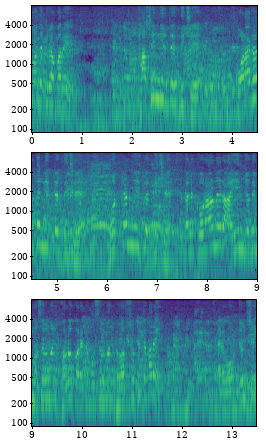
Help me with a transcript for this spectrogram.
আমাদের ব্যাপারে ফাঁসির নির্দেশ দিচ্ছে, কড়াঘাতের নির্দেশ দিচ্ছে, হত্যার নির্দেশ দিচ্ছে, তাহলে কোরআনের আইন যদি মুসলমান ফলো করে, তো মুসলমান ধর্ষক হতে পারে? তাহলে অর্জুন সিং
